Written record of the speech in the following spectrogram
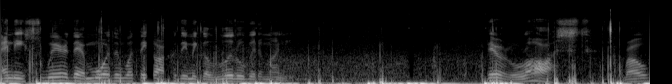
and they swear they're more than what they are because they make a little bit of money. They're lost, bro.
